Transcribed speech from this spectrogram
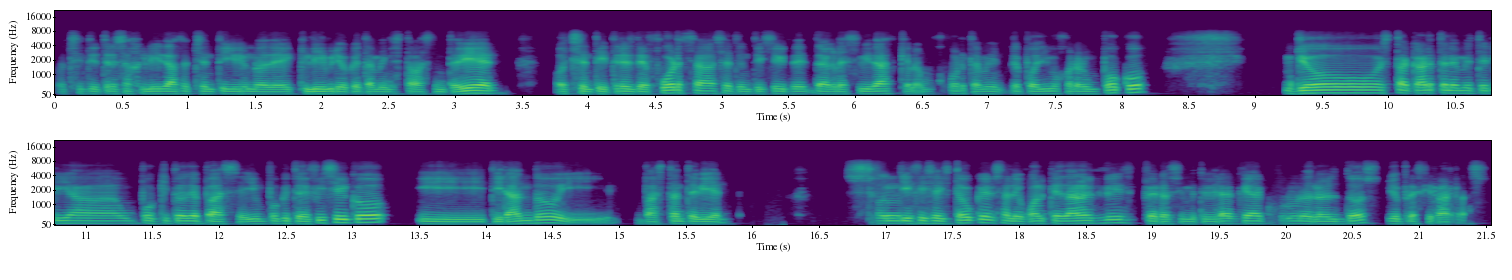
83 agilidad, 81 de equilibrio, que también está bastante bien, 83 de fuerza, 76 de, agresividad, que a lo mejor también le podéis mejorar un poco. Yo esta carta le metería un poquito de pase y un poquito de físico y tirando y bastante bien. Son 16 tokens, al igual que Dalglish, pero si me tuviera que quedar con uno de los dos, yo prefiero a Ras.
